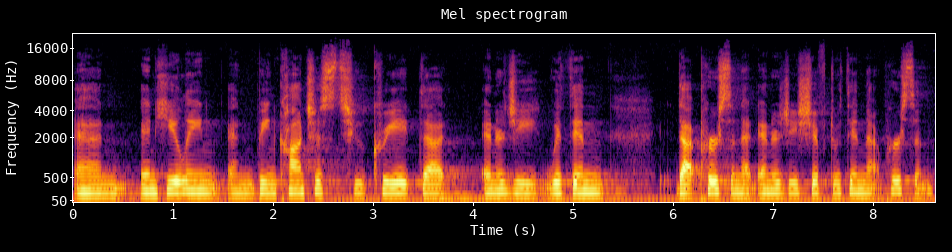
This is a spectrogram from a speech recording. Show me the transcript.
and, and healing and being conscious to create that energy within that person, that energy shift within that person.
